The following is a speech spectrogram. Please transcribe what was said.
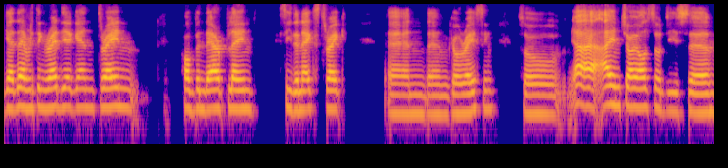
get everything ready again, train, hop in the airplane, see the next track, and then go racing. So yeah, I enjoy also these uh,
